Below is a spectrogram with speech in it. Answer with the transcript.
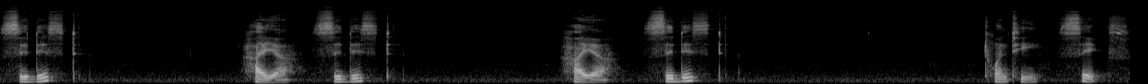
Siddist, Haya Siddist, Haya Siddist, 26.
